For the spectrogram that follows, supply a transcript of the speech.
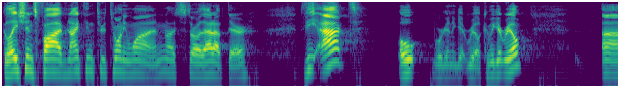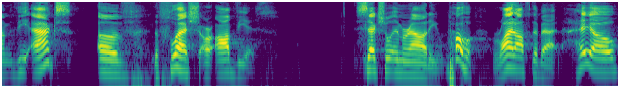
Galatians 5 19 through 21. Let's throw that up there. The act, oh, we're going to get real. Can we get real? Um, the acts of the flesh are obvious sexual immorality. Whoa, right off the bat. Hey, oh.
